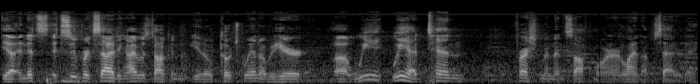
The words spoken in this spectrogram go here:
Yeah, and it's it's super exciting. I was talking, you know, Coach Wynn over here. Uh, we we had ten freshmen and sophomore in our lineup Saturday.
